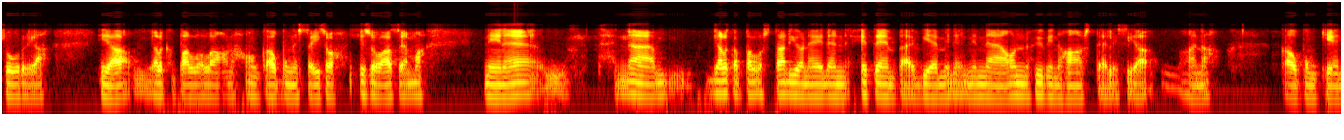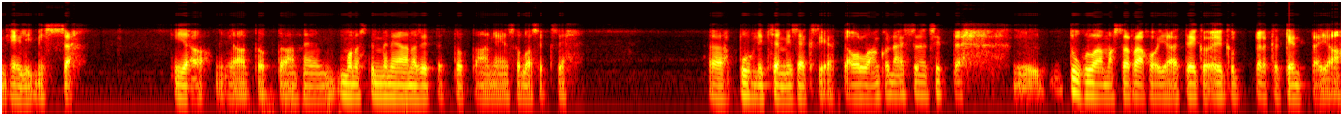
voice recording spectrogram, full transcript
suuri ja, ja jalkapallolla on, on kaupungissa iso, iso asema, niin nämä jalkapallostadioneiden eteenpäin vieminen, niin nämä on hyvin haasteellisia aina kaupunkien elimissä. Ja, ja tota, ne monesti menee aina sitten tota, niin sellaiseksi punnitsemiseksi, että ollaanko näissä nyt sitten tuhlaamassa rahoja, että eikö, eikö pelkkä kenttä, ja,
